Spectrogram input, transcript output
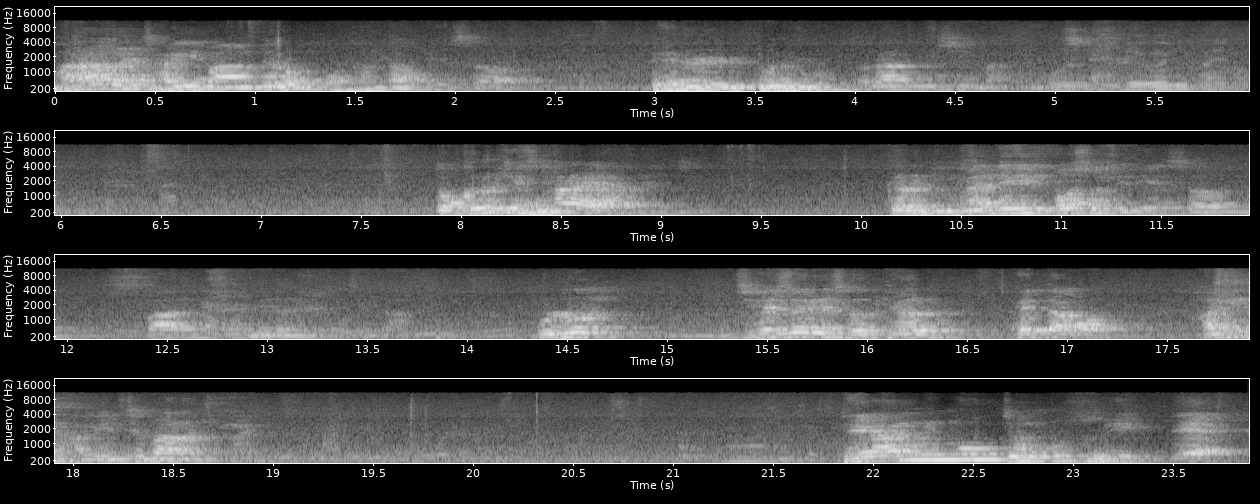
바람을 자기 마음대로 못한다고 해서 배를 버리고 떠나는 것이 나온다. 또 그렇게 살아야 하는지 그런 인간적인 모습에 대해서 많은 고민을 해봅니다. 물론 최선의 선택을 했다고 하긴 하겠지만 대한민국 정부 수립 때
